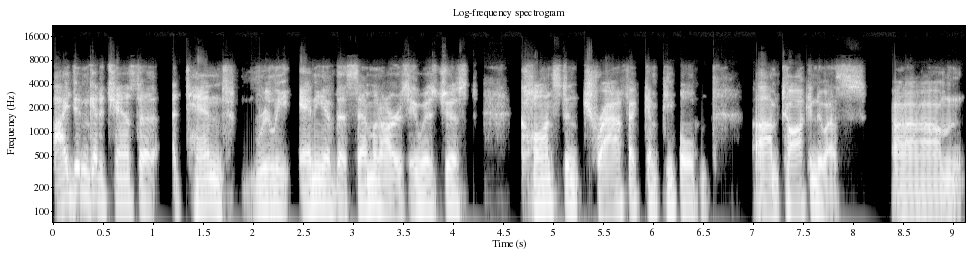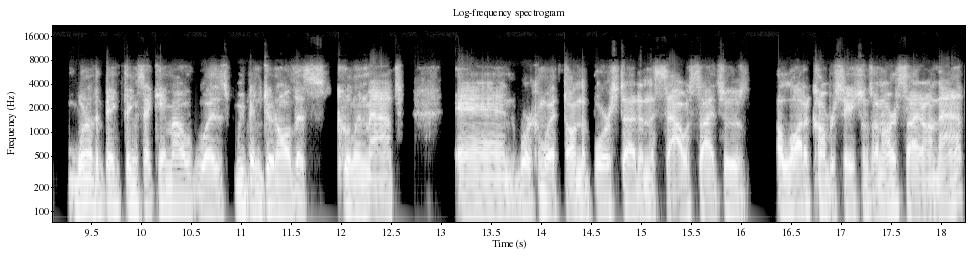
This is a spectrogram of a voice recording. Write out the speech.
I didn't get a chance to attend really any of the seminars. It was just constant traffic and people um, talking to us. Um, one of the big things that came out was we've been doing all this cooling mat and working with on the boar stud and the south side. So there's a lot of conversations on our side on that.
